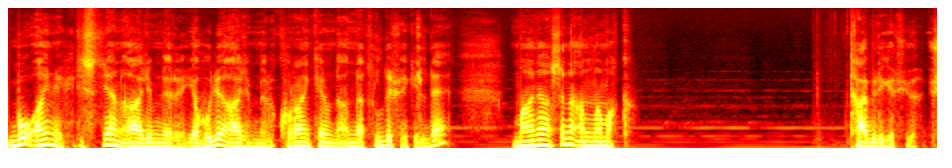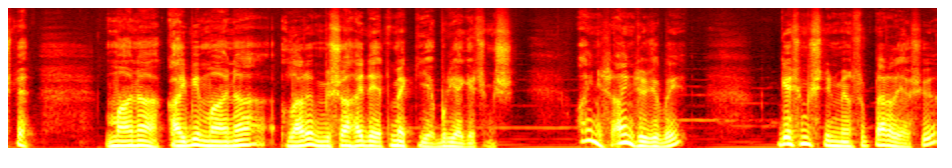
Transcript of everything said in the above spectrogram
Bu aynı Hristiyan alimleri, Yahudi alimleri Kur'an-ı Kerim'de anlatıldığı şekilde manasını anlamak tabiri geçiyor. İşte mana, gaybi manaları müşahede etmek diye buraya geçmiş. Aynısı, aynı tecrübeyi geçmiş din mensupları da yaşıyor.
